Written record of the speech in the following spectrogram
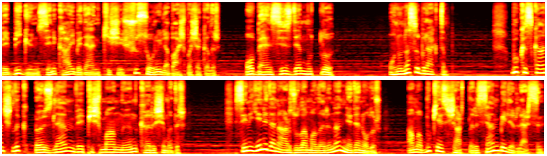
Ve bir gün seni kaybeden kişi şu soruyla baş başa kalır. O bensiz de mutlu. Onu nasıl bıraktım? Bu kıskançlık özlem ve pişmanlığın karışımıdır. Seni yeniden arzulamalarına neden olur ama bu kez şartları sen belirlersin.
